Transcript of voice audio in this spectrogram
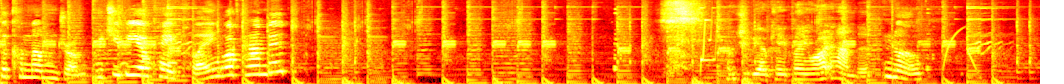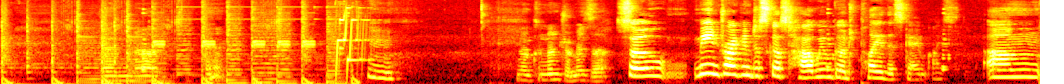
The conundrum. Would you be okay playing left-handed? Would you be okay playing right-handed? No. Then, uh, Hmm. no conundrum, is it? So, me and Dragon discussed how we were going to play this game. Um,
